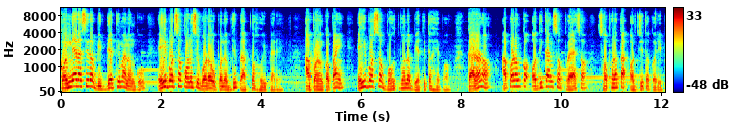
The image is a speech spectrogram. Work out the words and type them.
କନ୍ୟା ରାଶିର ବିଦ୍ୟାର୍ଥୀମାନଙ୍କୁ ଏହି ବର୍ଷ କୌଣସି ବଡ଼ ଉପଲବ୍ଧି ପ୍ରାପ୍ତ ହୋଇପାରେ। ଆପଣଙ୍କ ପାଇଁ ଏହି ବର୍ଷ ବହୁତ ଭଲ ବ୍ୟତୀତ ହେବ। କାରଣ ଆପଣଙ୍କ ଅଧିକାଂଶ ପ୍ରୟାସ ସଫଳତା ଅର୍ଜିତ କରିବ।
